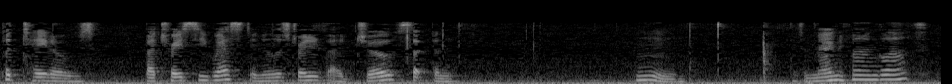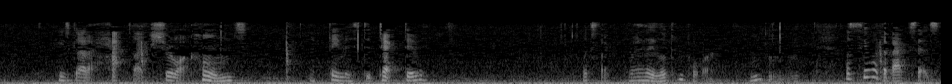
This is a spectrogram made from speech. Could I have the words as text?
Potatoes by Tracy West and illustrated by Joe Sutton. Hmm. There's a magnifying glass. He's got a hat like Sherlock Holmes, a famous detective. Looks like, what are they looking for? Hmm. Let's see what the back says.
